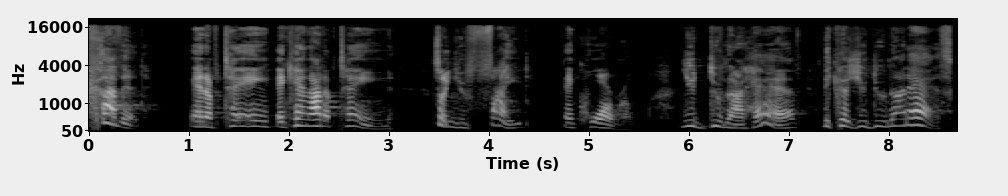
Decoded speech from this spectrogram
covet and obtain and cannot obtain, so you fight and quarrel. You do not have because you do not ask.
